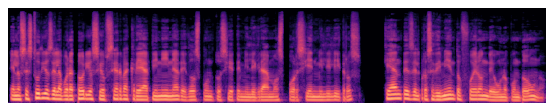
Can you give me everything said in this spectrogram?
En los estudios de laboratorio se observa creatinina de 2.7 miligramos por 100 mililitros, que antes del procedimiento fueron de 1.1.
